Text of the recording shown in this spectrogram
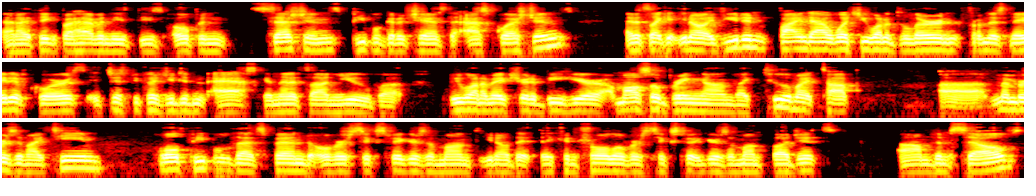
And I think by having these these open sessions, people get a chance to ask questions. And it's like, you know, if you didn't find out what you wanted to learn from this native course, it's just because you didn't ask, and then it's on you. But we want to make sure to be here. I'm also bringing on like two of my top uh, members of my team, both people that spend over six figures a month. You know, that they, they control over six figures a month budgets um, themselves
